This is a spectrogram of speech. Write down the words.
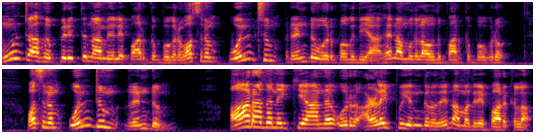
மூன்றாக பிரித்து நாம் இதில் பார்க்க போகிறோம். வசனம் ஒன்றும் ரெண்டு ஒரு பகுதியாக நாம் முதலாவது பார்க்க போகிறோம். வசனம் ஒன்றும் ரெண்டும் ஆராதனைக்கான ஒரு அழைப்பு என்கிறதை நாம் அதிலே பார்க்கலாம்.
